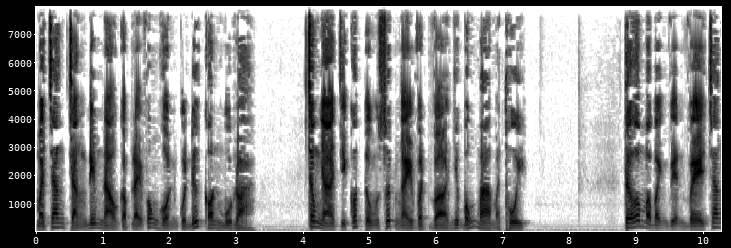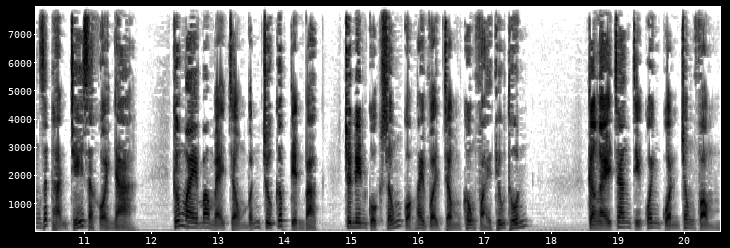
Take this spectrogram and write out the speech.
mà Trang chẳng đêm nào gặp lại vong hồn của đứa con mù lòa. Trong nhà chỉ có Tùng suốt ngày vật vờ như bóng ma mà thôi. Từ hôm mà bệnh viện về Trang rất hạn chế ra khỏi nhà. Cứ may ba mẹ chồng vẫn chu cấp tiền bạc, cho nên cuộc sống của hai vợ chồng không phải thiếu thốn. Cả ngày Trang chỉ quanh quẩn trong phòng,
